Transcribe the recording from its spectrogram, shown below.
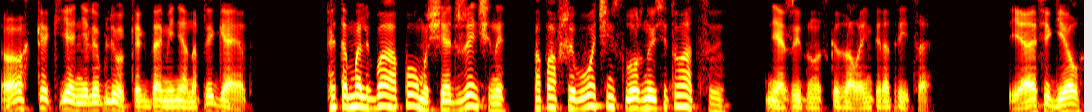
«Ох, как я не люблю, когда меня напрягают». «Это мольба о помощи от женщины, попавшей в очень сложную ситуацию», — неожиданно сказала императрица. Я офигел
